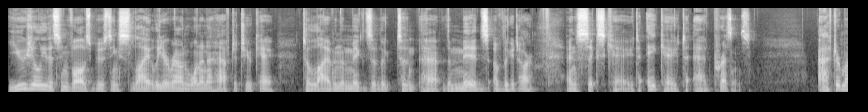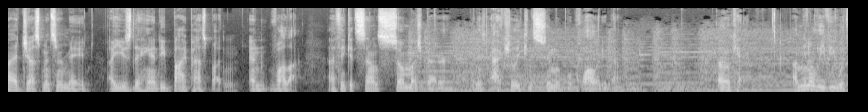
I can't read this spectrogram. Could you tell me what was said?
Usually this involves boosting slightly around 1.5 to 2K to liven the mids of the to the, uh, the mids of the guitar, and 6K to 8K to add presence. After my adjustments are made, I use the handy bypass button, and voila. I think it sounds so much better and is actually consumable quality now. Okay, I'm to leave you with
